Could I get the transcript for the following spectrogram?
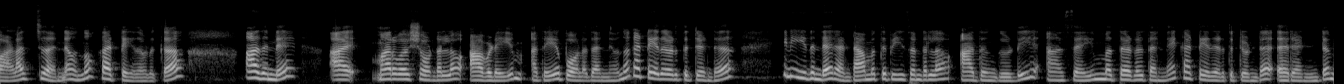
വളച്ച് തന്നെ ഒന്ന് കട്ട് ചെയ്ത് കൊടുക്കുക. അതിന്റെ മറുവശം ഉണ്ടല്ലോ അവിടെയും അതേപോലെ തന്നെ ഒന്ന് കട്ട് ചെയ്ത് എടുത്തിട്ടുണ്ട് ഇനി ഇതിന്റെ രണ്ടാമത്തെ പീസ് ഉണ്ടല്ലോ. അതും കൂടി ആ സെയിം മെത്തേഡിൽ തന്നെ കട്ട് ചെയ്തെടുത്തിട്ടുണ്ട്. രണ്ടും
